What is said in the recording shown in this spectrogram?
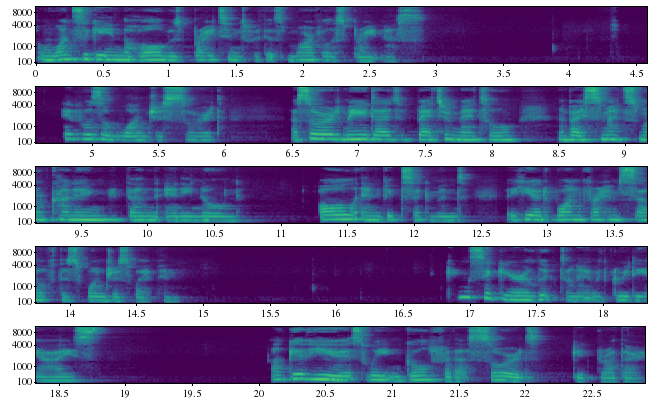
and once again the hall was brightened with its marvellous brightness. It was a wondrous sword, a sword made out of better metal and by smiths more cunning than any known. All envied Sigmund that he had won for himself this wondrous weapon. King Siggeir looked on it with greedy eyes. I'll give you its weight in gold for that sword, good brother,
